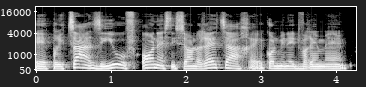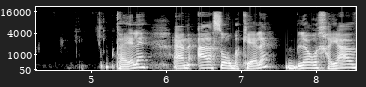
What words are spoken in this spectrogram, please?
אה, פריצה, זיוף, אונס, ניסיון לרצח, אה, כל מיני דברים אה, כאלה. היה מעל עשור בכלא, לאורך חייו,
